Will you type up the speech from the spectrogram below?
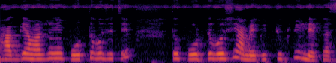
ভাগ্যে আমার সঙ্গে পড়তে বসেছে, তো পড়তে বসে আমি একটু একটু লেখা শেখা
